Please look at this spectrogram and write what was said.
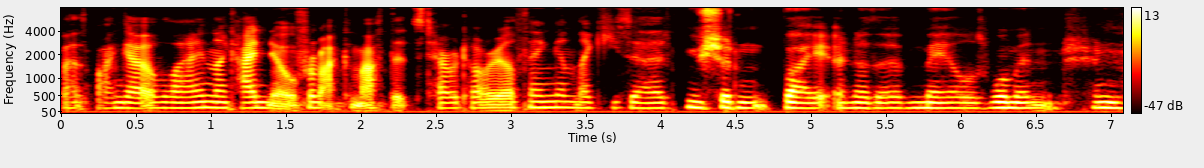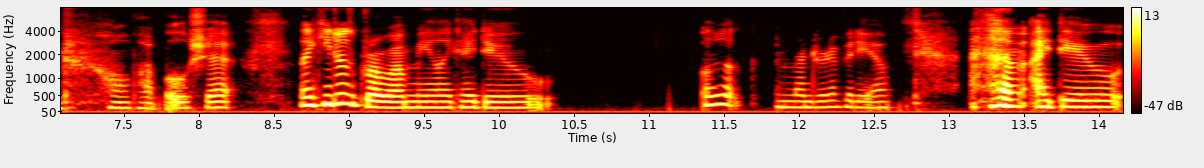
that's bang out of line. Like, I know from ACOMAF that's territorial thing, and like he said, you shouldn't bite another male's woman and all that bullshit. Like, he does grow on me, like I do. Oh, look, I'm rendering a video. Um, I do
